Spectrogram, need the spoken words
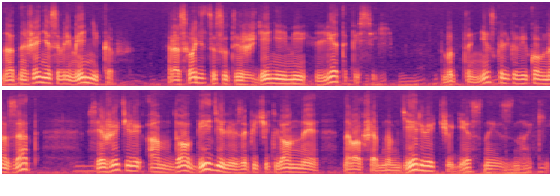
Но отношения современников расходятся с утверждениями летописей, будто несколько веков назад все жители Амдо видели запечатленные на волшебном дереве чудесные знаки.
